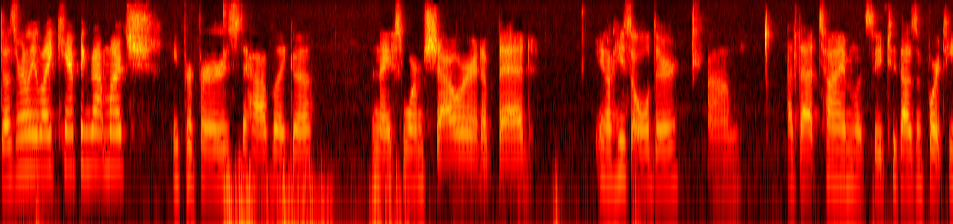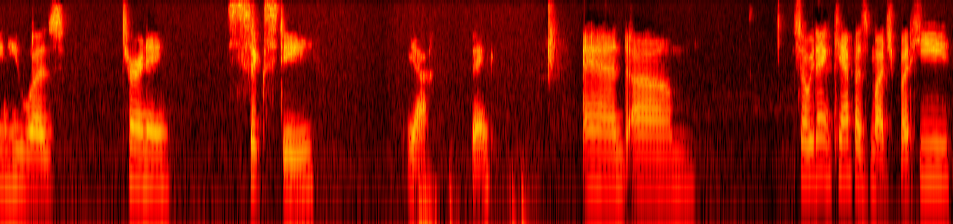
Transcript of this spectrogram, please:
doesn't really like camping that much. He prefers to have like a, a nice warm shower and a bed. You know, he's older. Um, at that time, let's see, 2014, he was turning 60. Yeah, I think. And um, so we didn't camp as much, but he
